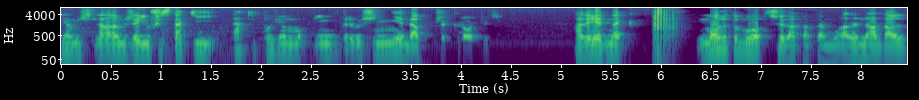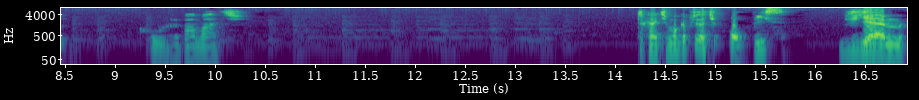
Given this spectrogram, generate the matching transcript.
Ja myślałem, że już jest taki, taki poziom mappingu, którego się nie da przekroczyć. Ale jednak... Może to było 3 lata temu, ale nadal... Kurwa mać. Czekajcie, mogę przydać opis? Wiem,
